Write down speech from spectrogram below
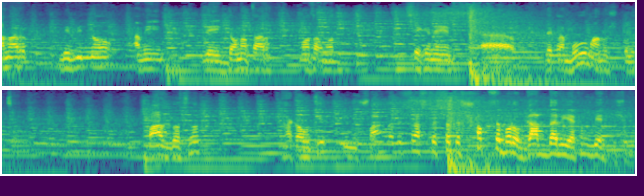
আমার বিভিন্ন, আমি যে জনতার মতামত, সেখানে দেখলাম বহু মানুষ বলেছে। পাঁচ বছর থাকা উচিত। কিন্তু বাংলাদেশ রাষ্ট্রের সাথে সবচেয়ে বড় গাদ্দারি এখন বিএনপি শুরু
